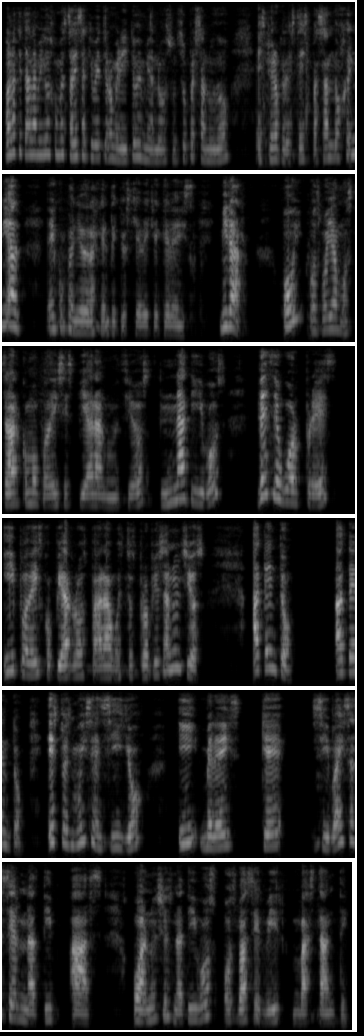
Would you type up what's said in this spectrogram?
Hola, ¿qué tal amigos? ¿Cómo estáis? Aquí Betty Romerito enviándoos un súper saludo. Espero que lo estéis pasando genial en compañía de la gente que os quiere y que queréis. Mirar, hoy os voy a mostrar cómo podéis espiar anuncios nativos desde WordPress y podéis copiarlos para vuestros propios anuncios. Atento, atento. Esto es muy sencillo y veréis que si vais a hacer native ads o anuncios nativos os va a servir bastante.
